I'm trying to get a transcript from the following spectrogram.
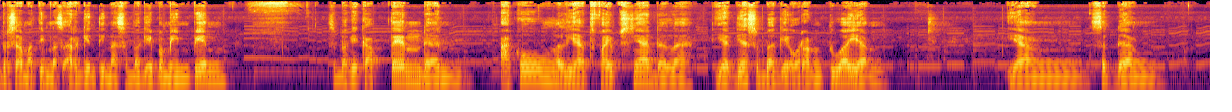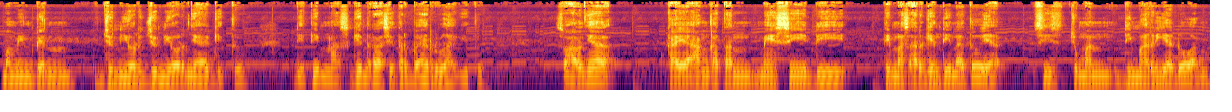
bersama timnas Argentina sebagai pemimpin, sebagai kapten dan aku ngelihat vibesnya adalah ya dia sebagai orang tua yang yang sedang memimpin junior-juniornya gitu di timnas generasi terbaru lah gitu. Soalnya kayak angkatan Messi di timnas Argentina tuh ya si cuman di Maria doang.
